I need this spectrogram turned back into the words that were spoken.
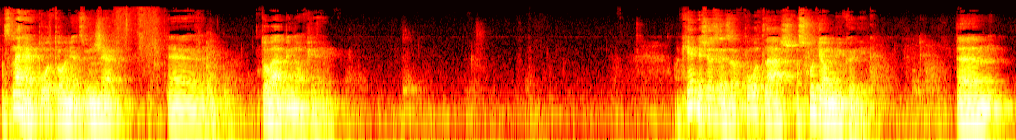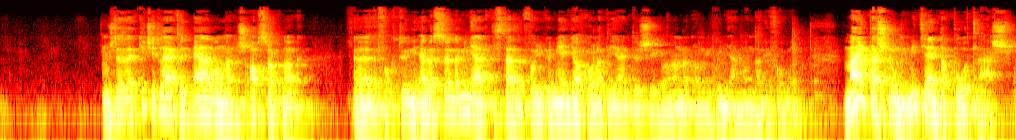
azt lehet pótolni az ünnep további napjain. A kérdés az, ez a pótlás, az hogyan működik? Most ez egy kicsit lehet, hogy elvonnak és absztraktnak fog tűnni először, de mindjárt tisztázni fogjuk, hogy milyen gyakorlati jelentőség van annak, amit mindjárt mondani fogunk. Májtás Lumi, mit jelent a pótlás?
